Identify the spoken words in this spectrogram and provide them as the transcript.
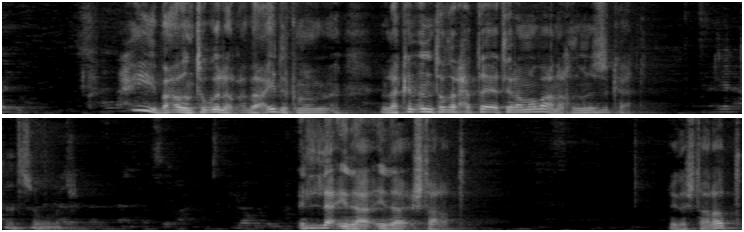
لك هي بعض تقول بعيدك لكن انتظر حتى يأتي رمضان أخذ من الزكاة. إلا إذا إذا اشترط. إذا اشترط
